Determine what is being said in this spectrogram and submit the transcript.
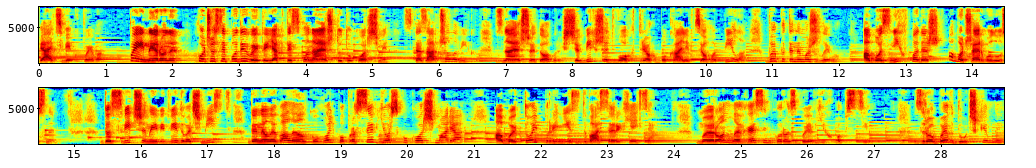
п'ять вік пива. Пий, Нероне, хочу се подивити, як ти сконаєш тут у корчмі, сказав чоловік, знаючи добре, що більше двох-трьох бокалів цього піла випити неможливо. Або з ніг впадеш, або черву лусне. Досвідчений відвідувач місць, де наливали алкоголь, попросив Йоську корчмаря, аби той приніс два сирих яйця. Мирон легесенько розбив їх об стіл, зробив дучки в них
